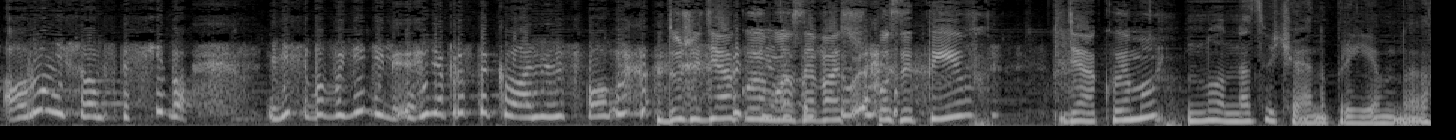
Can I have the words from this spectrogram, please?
Огромнейшее вам спасибо. Если бы вы видели, я просто кланяюсь вам. Дуже дякуємо за ваш позитив. Дякуємо. Ну надзвичайно приємно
